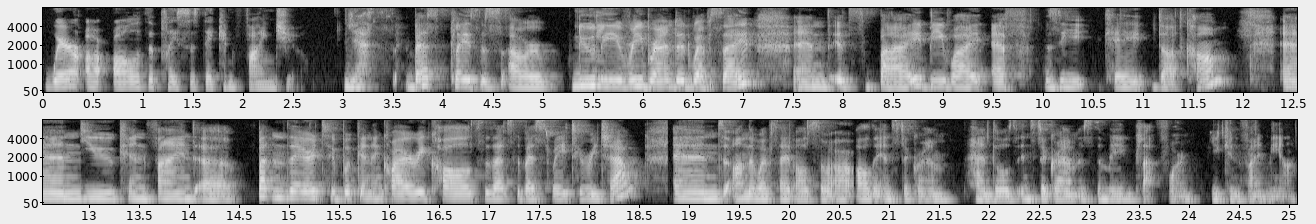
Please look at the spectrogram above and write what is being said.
where are all of the places they can find you? Yes, best place is our newly rebranded website, and it's by byfzk.com. And you can find a button there to book an inquiry call. So that's the best way to reach out. And on the website also are all the Instagram handles. Instagram is the main platform you can find me on.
